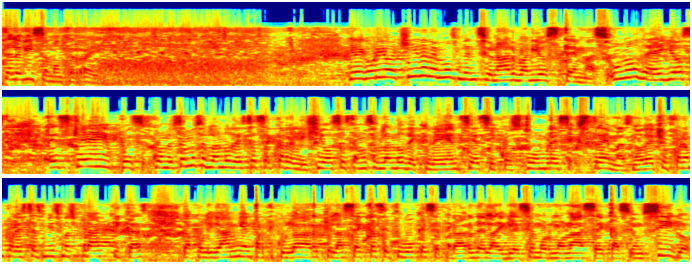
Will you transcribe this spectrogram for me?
Televisa Monterrey. Mencionar varios temas. Uno de ellos es que, pues, cuando estamos hablando de esta secta religiosa, estamos hablando de creencias y costumbres extremas, ¿no? De hecho, fueron por estas mismas prácticas, la poligamia en particular, que la secta se tuvo que separar de la iglesia mormona hace casi un siglo.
